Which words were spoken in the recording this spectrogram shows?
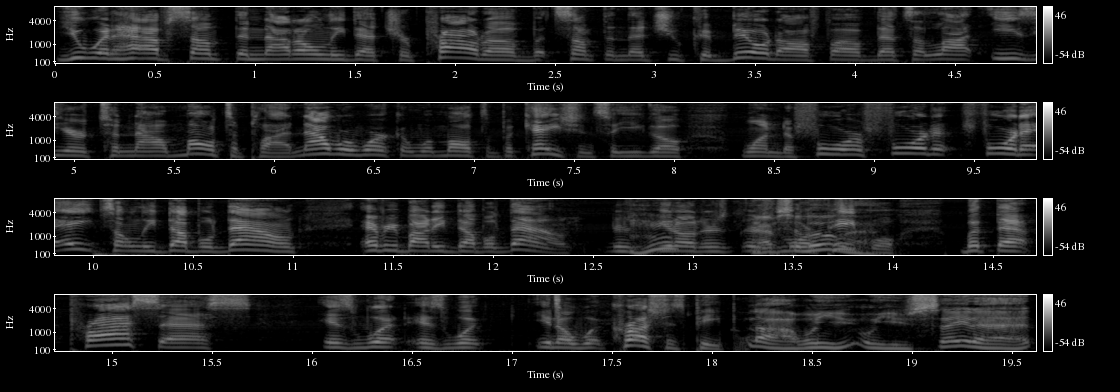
you would have something not only that you're proud of, but something that you could build off of that's a lot easier to now multiply. Now we're working with multiplication. So you go one to four, four to four to eight's only double down. Everybody double down. There's, You mm-hmm. know, there's, there's more people. But that process is what is what you know what crushes people. Nah, when you when you say that,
